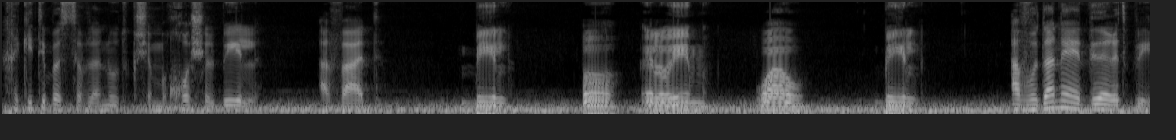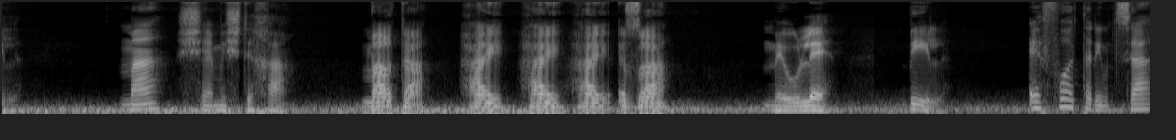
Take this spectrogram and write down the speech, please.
חיכיתי בסבלנות כשמוחו של ביל עבד. ביל או אלוהים וואו ביל עבודה נהדרת, ביל. מה שם אשתך? מרתה, היי, היי, היי, עזרה. מעולה. ביל, איפה אתה נמצא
